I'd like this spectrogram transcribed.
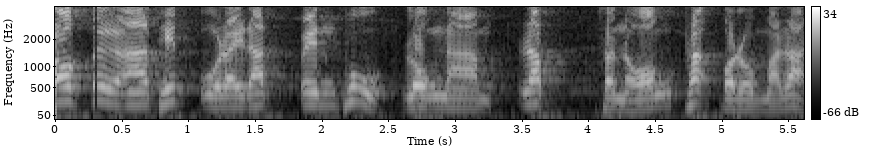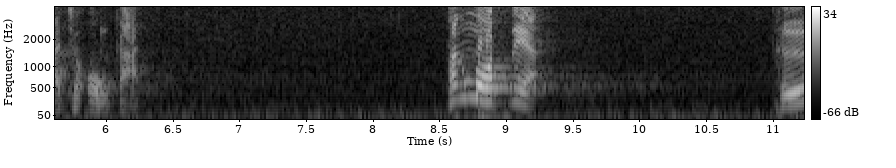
ดรอาทิตย์อุไรรัตน์เป็นผู้ลงนามรับสนองพระบรมราชโองการ ทั้งหมดเนี่ย ถือ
